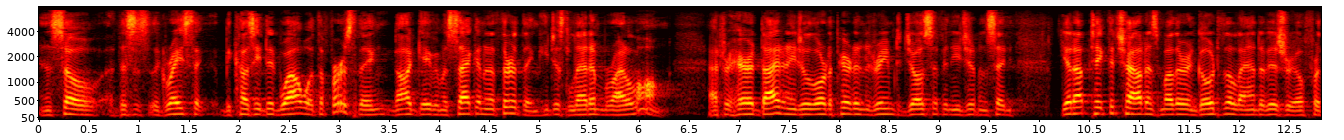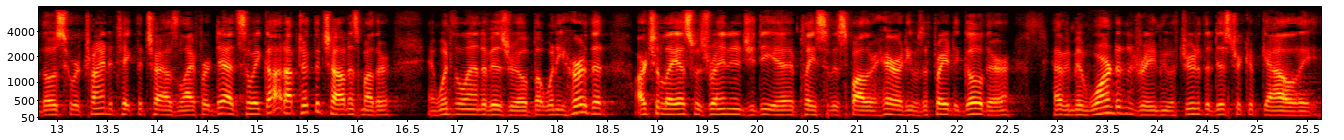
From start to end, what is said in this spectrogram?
And so this is the grace that because he did well with the first thing, God gave him a second and a third thing. He just led him right along. After Herod died, an angel of the Lord appeared in a dream to Joseph in Egypt and said, Get up, take the child and his mother, and go to the land of Israel, for those who are trying to take the child's life are dead. So he got up, took the child and his mother, and went to the land of Israel. But when he heard that Archelaus was reigning in Judea in place of his father Herod, he was afraid to go there. Having been warned in a dream, he withdrew to the district of Galilee,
